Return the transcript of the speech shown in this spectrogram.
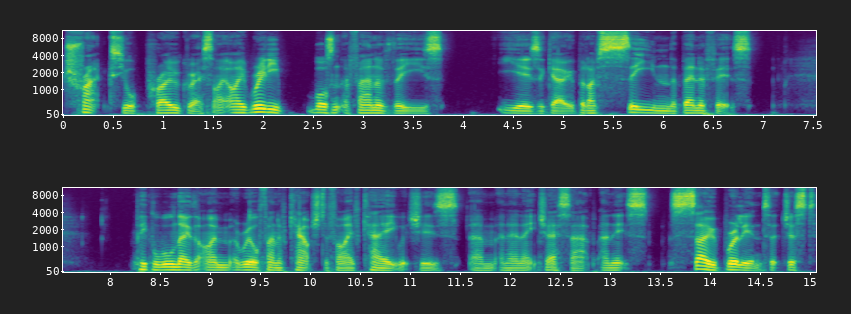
tracks your progress. I, I really wasn't a fan of these years ago, but I've seen the benefits. People will know that I'm a real fan of Couch to 5K, which is um, an NHS app, and it's so brilliant at just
